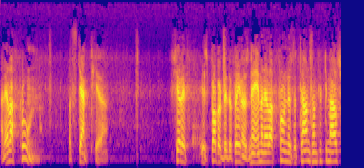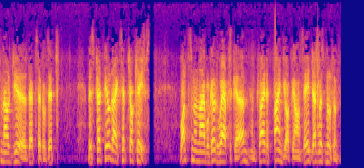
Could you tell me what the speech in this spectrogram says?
An El Affroun. A stamped here. Sheriff is probably the framer's name, and El Affroun is a town some 50 miles from Algiers. That settles it. Miss Stretfield, I accept your case. Watson and I will go to Africa and try to find your fiancé, Douglas Milton.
